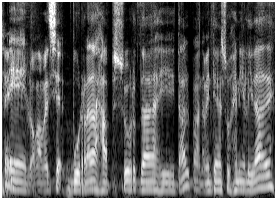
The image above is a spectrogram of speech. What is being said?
Sí. Eh, luego a veces burradas absurdas y tal, bueno, también tiene sus genialidades.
